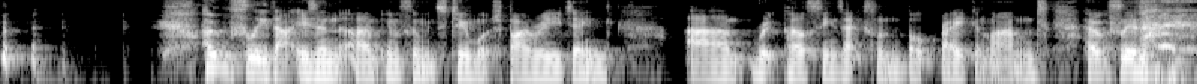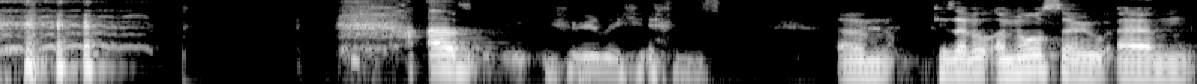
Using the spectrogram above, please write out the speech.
Hopefully, that isn't um, influenced too much by reading um, Rick Perlstein's excellent book, Reaganland. Hopefully, that. um, it really is. Because I'm also um,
